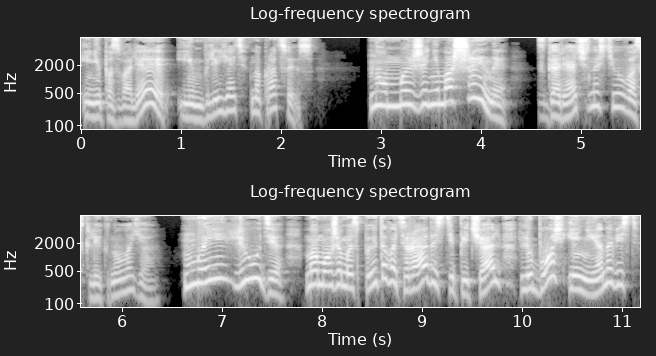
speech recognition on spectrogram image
и не позволяя им влиять на процесс. «Но мы же не машины!» — с горячностью воскликнула я. «Мы — люди. Мы можем испытывать радость и печаль, любовь и ненависть.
